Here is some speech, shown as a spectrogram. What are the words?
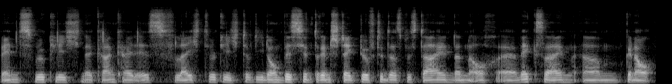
wenn es wirklich eine Krankheit ist, vielleicht wirklich, die noch ein bisschen drinsteckt, dürfte das bis dahin dann auch äh, weg sein. Ähm, genau.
